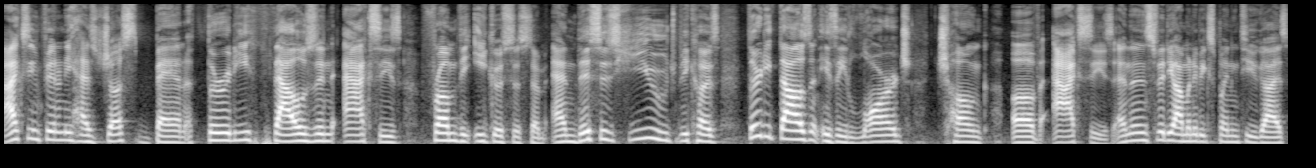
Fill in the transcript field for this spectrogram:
Axie Infinity has just banned 30,000 Axies from the ecosystem. And this is huge because 30,000 is a large chunk of Axies. And in this video, I'm going to be explaining to you guys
